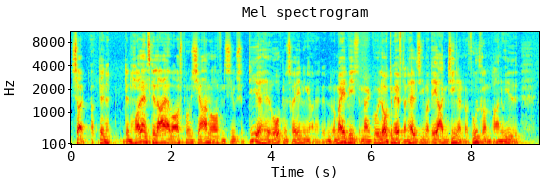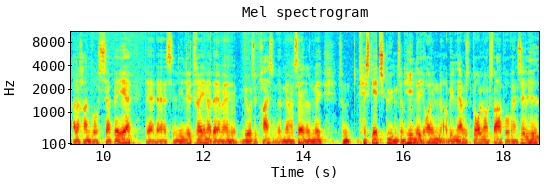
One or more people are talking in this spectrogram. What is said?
Så den, den hollandske lejr var også på en charmeoffensiv, så de havde åbne træninger. Normalvis, man kunne lugte dem efter en halv time, og det er argentinerne var fuldkommen paranoide. Alejandro Sabea, der er deres lille træner, der med, vi var til presse med, men han sagde noget med som kasketskyggen sådan helt ned i øjnene, og ville nærmest dårligt nok svare på, hvad han selv hed.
